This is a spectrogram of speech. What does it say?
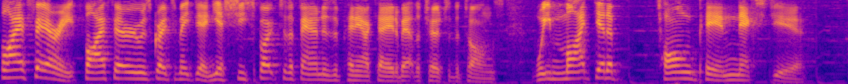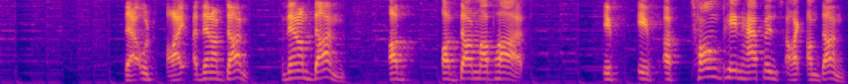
Fire Fairy. Fire Fairy was great to meet Dan. Yes, she spoke to the founders of Penny Arcade about the Church of the Tongs. We might get a Tong pin next year. That would I then I'm done. Then I'm done. I've I've done my part. If if a Tong pin happens, I, I'm done.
